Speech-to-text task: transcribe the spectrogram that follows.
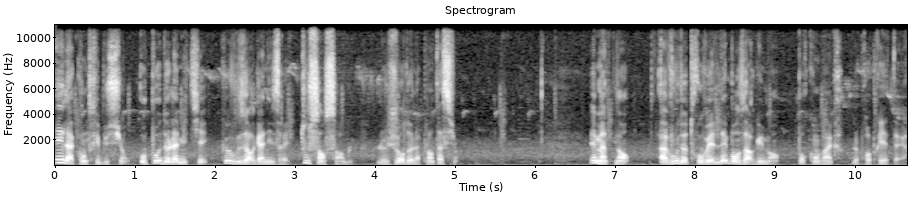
et la contribution au pot de l'amitié que vous organiserez tous ensemble le jour de la plantation. Et maintenant, à vous de trouver les bons arguments pour convaincre le propriétaire.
